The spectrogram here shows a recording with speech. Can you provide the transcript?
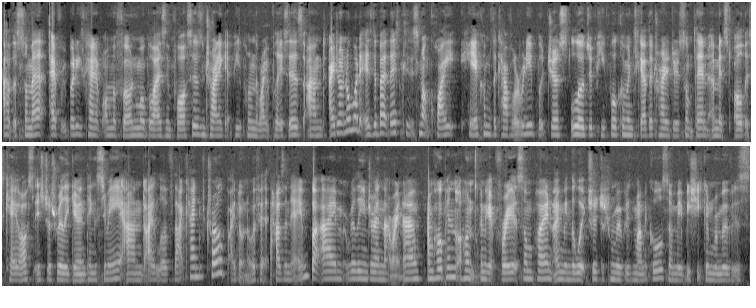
at the summit, everybody's kind of on the phone mobilizing forces and trying to get people in the right places. And I don't know what it is about this because it's not quite here comes the cavalry, but just loads of people coming together trying to do something amidst all this chaos is just really doing things to me. And I love that kind of trope. I don't know if it has name, but I'm really enjoying that right now. I'm hoping that Hunt's gonna get free at some point. I mean, the Witcher just removed his manacles, so maybe she can remove his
